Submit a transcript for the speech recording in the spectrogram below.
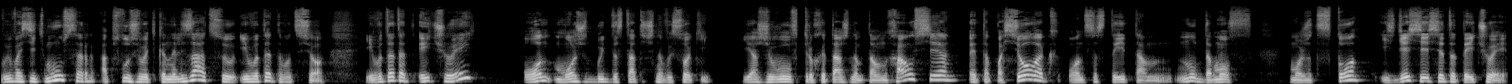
вывозить мусор, обслуживать канализацию и вот это вот все. И вот этот HOA, он может быть достаточно высокий. Я живу в трехэтажном таунхаусе, это поселок, он состоит там, ну, домов, может, 100, и здесь есть этот HOA.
